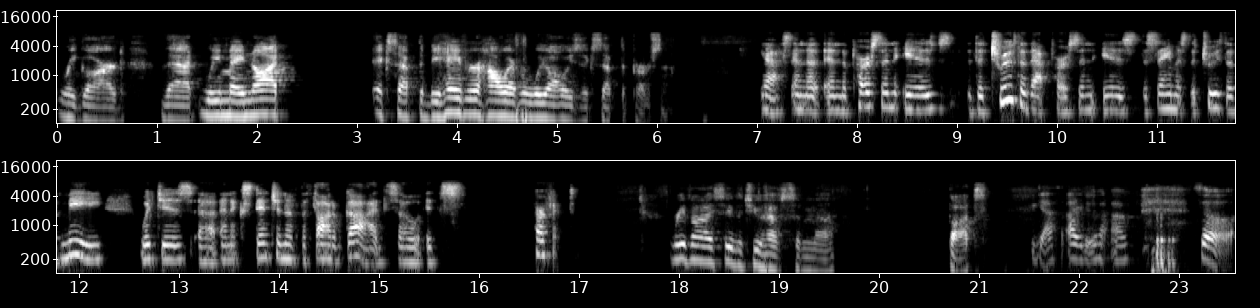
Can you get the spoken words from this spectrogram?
regard that we may not accept the behavior, however, we always accept the person. Yes, and the and the person is the truth of that person is the same as the truth of me, which is uh, an extension of the thought of God. So it's perfect. Riva, I see that you have some uh, thoughts. Yes, I do have. So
